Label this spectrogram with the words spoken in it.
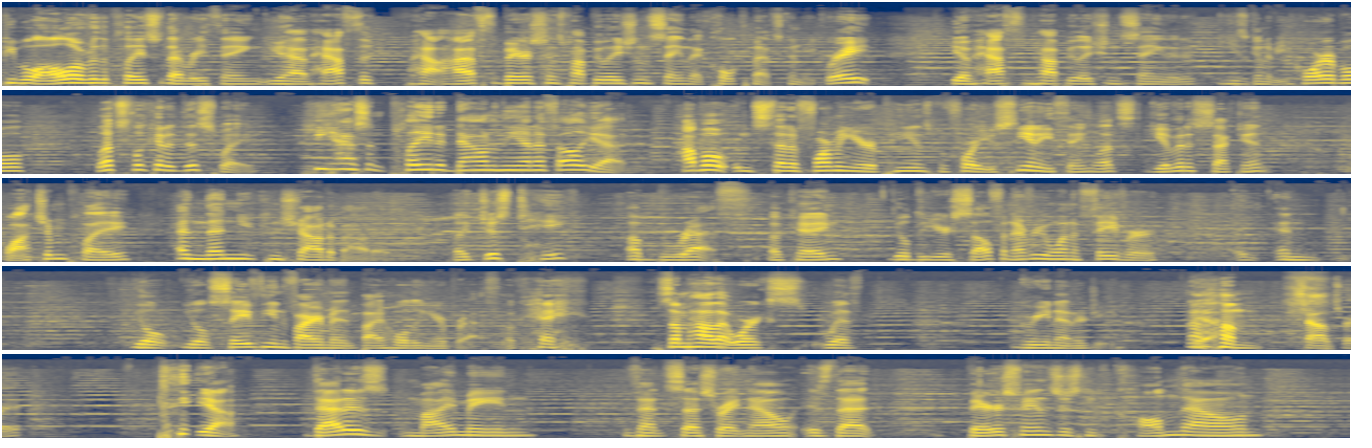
People all over the place with everything. You have half the half the Bears fans population saying that Cole Kmet's going to be great. You have half the population saying that he's going to be horrible. Let's look at it this way: he hasn't played it down in the NFL yet. How about instead of forming your opinions before you see anything, let's give it a second, watch him play, and then you can shout about it. Like just take a breath, okay? You'll do yourself and everyone a favor, and, and you'll you'll save the environment by holding your breath, okay? Somehow that works with green energy. Yeah. Um, Sounds right. yeah, that is my main vent sesh right now. Is that Bears fans just need to calm down.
